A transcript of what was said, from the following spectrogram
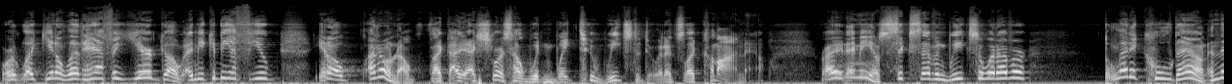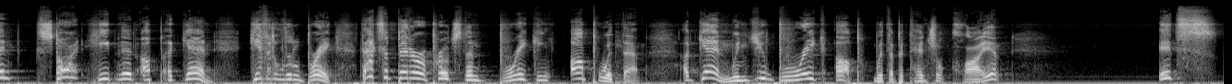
or like you know let half a year go. I mean it could be a few you know i don't know. Like i, I sure as hell wouldn't wait two weeks to do it. It's like come on now. Right? I mean you know six seven weeks or whatever. But let it cool down and then start heating it up again. Give it a little break. That's a better approach than breaking up with them. Again when you break up with a potential client it's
